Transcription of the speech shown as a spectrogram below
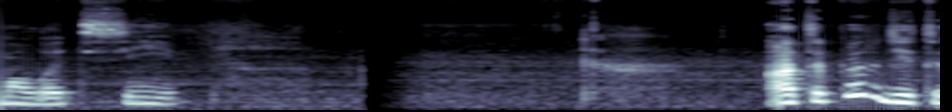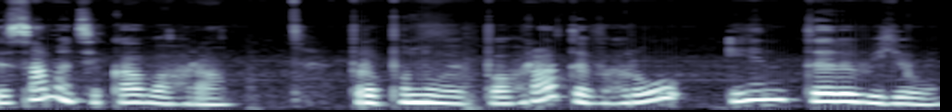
Молодці. А тепер, діти, саме цікава гра. Пропоную пограти в гру інтерв'ю.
